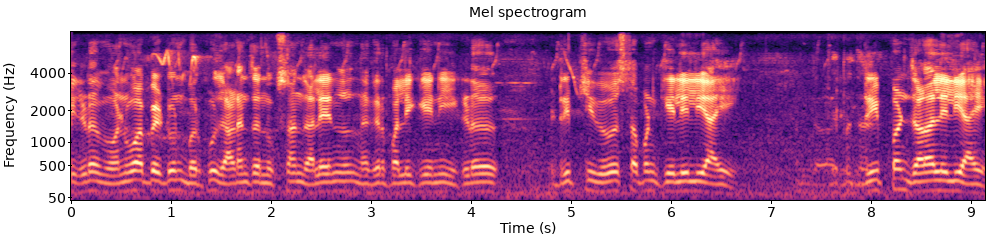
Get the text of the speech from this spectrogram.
इकडं वनवा पेटून भरपूर झाडांचं नुकसान झाले नगरपालिकेने इकडं ड्रीपची व्यवस्था पण केलेली आहे. ड्रीप पण जळालेली आहे.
